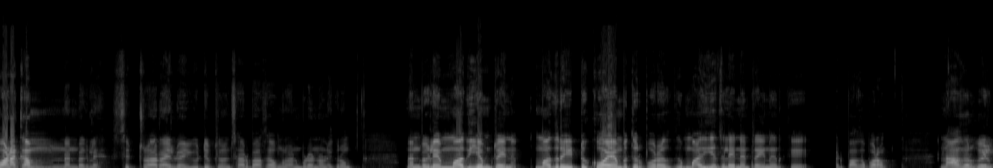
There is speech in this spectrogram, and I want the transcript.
வணக்கம் நண்பர்களே. சிட்ரா ரயில்வே யூடியூப் சேனல் சார்பாக உங்களை அன்புடன் அழைக்கிறோம். நண்பர்களே மதியம் ட்ரெயின் மதுரை டு கோயம்புத்தூர் போகிறதுக்கு மதியத்தில் என்ன ட்ரெயின் இருக்குது அப்படி பார்க்க போகிறோம் Nagercoil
